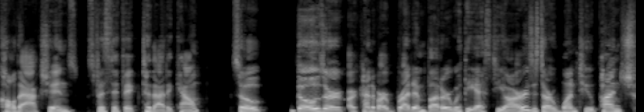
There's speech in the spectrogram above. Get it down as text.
call to actions specific to that account so those are, are kind of our bread and butter with the SDRs. It's our one two punch.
